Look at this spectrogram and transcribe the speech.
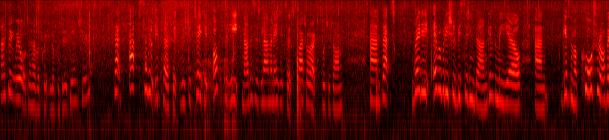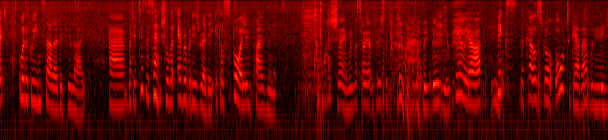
I think we ought to have a quick look at it, don't you? That's absolutely perfect. We should take it off the heat. Now this is laminated, so it's quite all right to put it on. And that's ready. Everybody should be sitting down. Give them a yell and give them a quarter of it with a green salad if you like. Uh, but it is essential that everybody's ready. It'll spoil in five minutes. What a shame. We must hurry up and finish the programme, I think, don't you? Here we are. Mix the coleslaw all together with the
